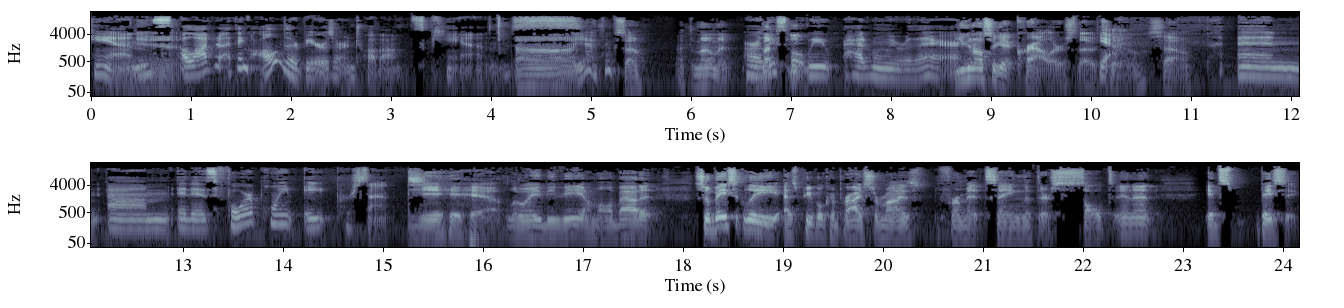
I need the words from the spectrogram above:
cans. Yeah. A lot of I think all of their beers are in twelve ounce cans, uh, yeah, I think so at the moment, or at But least you, what we had when we were there. you can also get crowlers though Yeah. too. So and um, it is four point eight percent. Yeah, low ABV. I'm all about it. So basically, as people could probably surmise from it saying that there's salt in it, it's basic,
